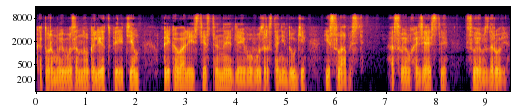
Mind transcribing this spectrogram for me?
которому его за много лет перед тем приковали естественные для его возраста недуги и слабость, о своем хозяйстве, своем здоровье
